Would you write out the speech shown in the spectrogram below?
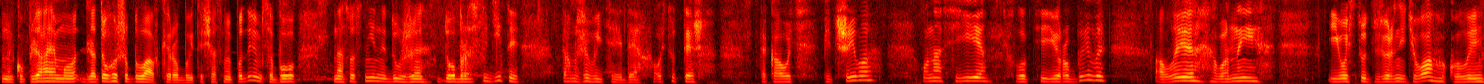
ми купляємо для того, щоб лавки робити. Зараз ми подивимося, бо на сосні не дуже добре сидіти, там живиця йде. Ось тут теж така ось підшива у нас є. Хлопці її робили, але вони. І ось тут зверніть увагу, коли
